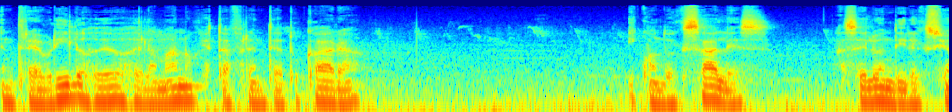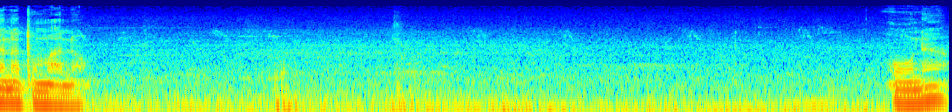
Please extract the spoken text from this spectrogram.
Entreabrí los dedos de la mano que está frente a tu cara y cuando exhales, hacelo en dirección a tu mano. Una.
